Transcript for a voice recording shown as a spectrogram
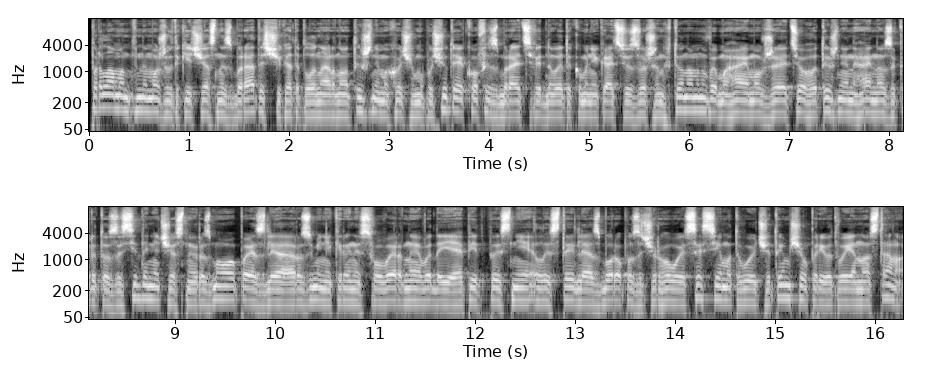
Парламент не може в такий час не збиратись, чекати пленарного тижня. Ми хочемо почути, як офіс збирається відновити комунікацію з Вашингтоном. Вимагаємо вже цього тижня негайно закритого засідання, чесної розмови. ПС для розуміння керівництво ВР видає підписні листи для збору позачергової сесії, мотивуючи тим, що в період воєнного стану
